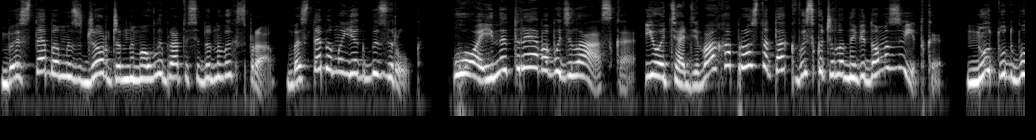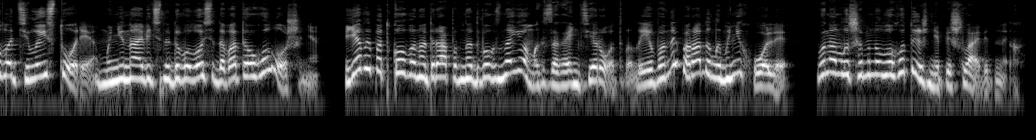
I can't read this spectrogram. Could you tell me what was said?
Без тебе ми з Джорджем не могли братися до нових справ, без тебе ми як без рук. Ой, не треба, будь ласка. І оця діваха просто так вискочила невідомо звідки. Ну, тут була ціла історія, мені навіть не довелося давати оголошення. Я випадково натрапив на двох знайомих з агенції Ротвелли, і вони порадили мені Холі. Вона лише минулого тижня пішла від них.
